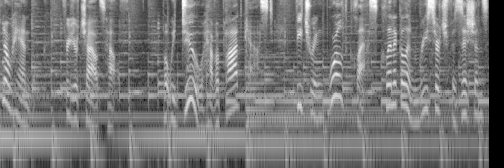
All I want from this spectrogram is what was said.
There's no handbook for your child's health, but we do have a podcast featuring world class clinical and research physicians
